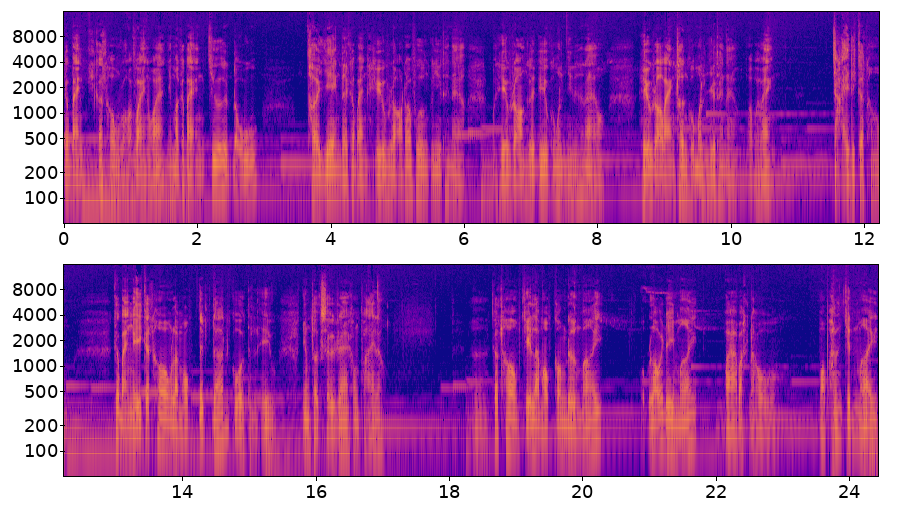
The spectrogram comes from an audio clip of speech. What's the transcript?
các bạn kết hôn vội vàng quá nhưng mà các bạn chưa đủ thời gian để các bạn hiểu rõ đối phương của như thế nào hiểu rõ người yêu của mình như thế nào hiểu rõ bản thân của mình như thế nào và các bạn chạy đi kết hôn. Các bạn nghĩ kết hôn là mục đích đến của tình yêu nhưng thực sự ra không phải đâu. À, kết hôn chỉ là một con đường mới một lối đi mới và bắt đầu một hành trình mới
